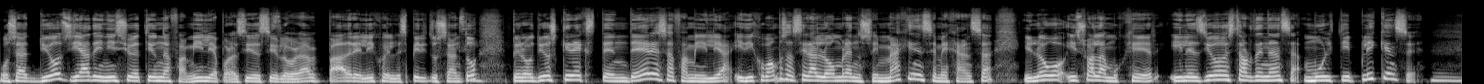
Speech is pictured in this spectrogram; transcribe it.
O sea, Dios ya de inicio ya tiene una familia, por así decirlo, ¿verdad? Padre, el Hijo y el Espíritu Santo, pero Dios quiere extender esa familia y dijo, vamos a hacer al hombre a nuestra imagen y semejanza, y luego hizo a la mujer y les dio esta ordenanza, multiplíquense. Mm.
